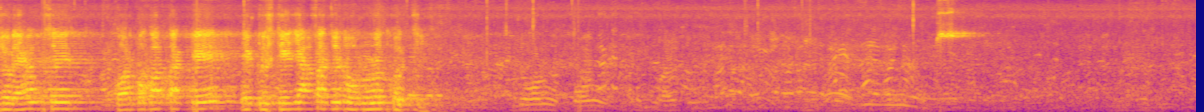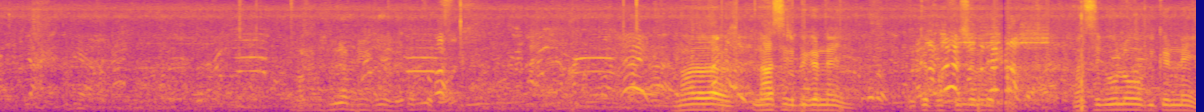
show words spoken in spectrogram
জোড়ে হাউসের কর্মকর্তাকে একটু স্টেজে আসার জন্য অনুরোধ করছি। না দাদা, নাসির উইকেট নেই। ওকে উইকেট নেই।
